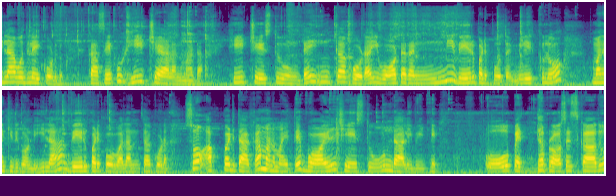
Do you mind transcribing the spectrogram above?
ఇలా వదిలేయకూడదు. కాసేపు హీట్ చేయాలన్నమాట. హీట్ చేస్తూ ఉంటే ఇంకా కూడా ఈ వాటర్ అన్నీ వేరు పడిపోతాయి. మిల్క్లో మనకి ఇదిగోండి ఇలా వేరు అంతా కూడా. సో అప్పటిదాకా మనమైతే బాయిల్ చేస్తూ ఉండాలి వీటిని. ఓ పెద్ద ప్రాసెస్ కాదు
